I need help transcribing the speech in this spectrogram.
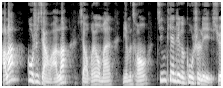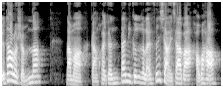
好了，故事讲完了，小朋友们，你们从今天这个故事里学到了什么呢？那么，赶快跟丹尼哥哥来分享一下吧，好不好？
